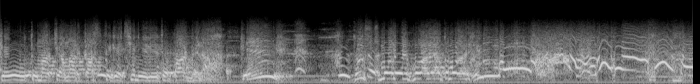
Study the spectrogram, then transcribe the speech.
কেউ তোমাকে আমার কাছ থেকে ছিনিয়ে নিতে পারবে না। কি? দুশ্মনের পর এত বড় হিম্মত!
